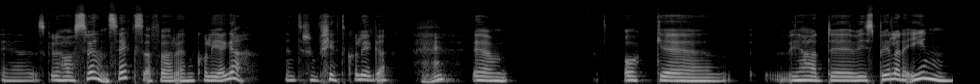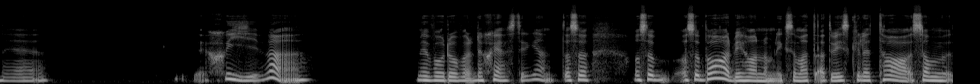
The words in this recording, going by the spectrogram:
eh, skulle ha svensexa för en kollega, en trumpetkollega. Mhm. Ehm, och eh, vi, hade, vi spelade in eh, skiva med vår dåvarande chefsdirigent. Och så, och så, och så bad vi honom liksom att, att vi skulle ta, som,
